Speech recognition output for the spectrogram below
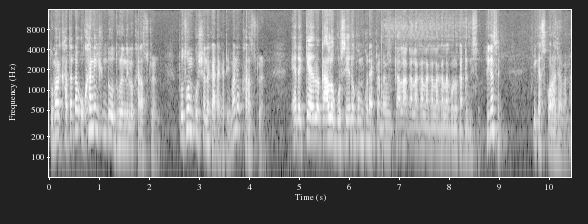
তোমার খাতাটা ওখানেই কিন্তু ধরে নিল খারাপ স্টুডেন্ট প্রথম কোশ্চেনে কাটাকাটি মানে খারাপ স্টুডেন্ট কে- কালো করছে, এরকম করে একটা কালা কালা কালা কালা কালা করে কাটে দিছো, ঠিক আছে? এই কাজ করা যাবে না।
